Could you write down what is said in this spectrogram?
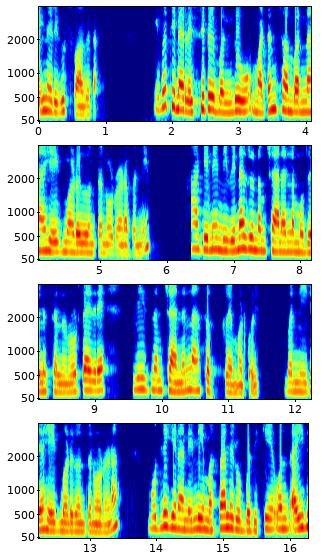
ಎಲ್ಲರಿಗೂ ಸ್ವಾಗತ. ಇವತ್ತಿನ ರೆಸಿಪಿ ಬಂದು ಮಟನ್ ಸಾಂಬಾರ್ನ ಹೇಗ್ ಮಾಡೋದು ಅಂತ ನೋಡೋಣ ಬನ್ನಿ. ಹಾಗೇನೆ ನೀವೇನಾದ್ರೂ ನಮ್ಮ ಚಾನೆಲ್ನ ಮೊದಲನೇ ಸಲ ನೋಡ್ತಾ ಇದ್ರೆ ಪ್ಲೀಸ್ ನಮ್ಮ ಚಾನೆಲ್ನ ಸಬ್ಸ್ಕ್ರೈಬ್ ಮಾಡ್ಕೊಳ್ಳಿ. ಬನ್ನಿ ಈಗ ಹೇಗ್ ಮಾಡೋದು ಅಂತ ನೋಡೋಣ. ಮೊದಲಿಗೆ ನಾನಿಲ್ಲಿ ಮಸಾಲೆ ರುಬ್ಬೋದಕ್ಕೆ ಒಂದು ಐದು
